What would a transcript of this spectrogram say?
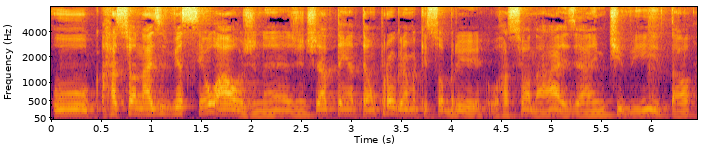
o Racionais vivia seu auge, né? A gente já tem até um programa aqui sobre o Racionais, a MTV e tal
